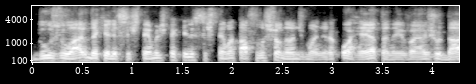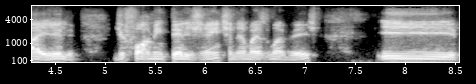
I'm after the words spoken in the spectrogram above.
do usuário daquele sistema, de que aquele sistema está funcionando de maneira correta né, e vai ajudar ele de forma inteligente, né, mais uma vez. E,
